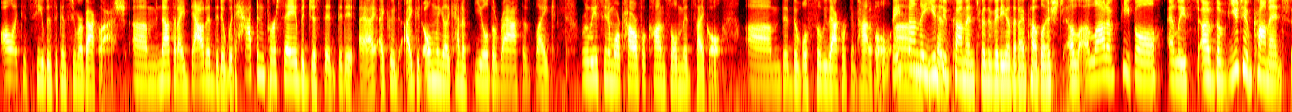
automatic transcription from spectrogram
all I could see was the consumer backlash. Um, not that I doubted that it would happen per se, but just that that it I, I could I could only like kind of feel the wrath of like releasing a more powerful console mid cycle. um, that, that will still be backward compatible. Based um, on the YouTube comments for the video that I published, a, a lot of people, at least of the YouTube comment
